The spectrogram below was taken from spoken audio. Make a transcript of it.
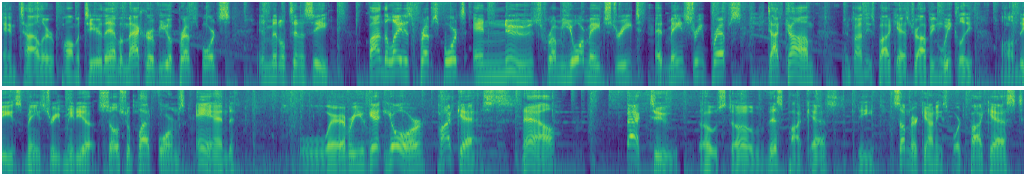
and Tyler Palmatier. They have a macro view of prep sports in Middle Tennessee. Find the latest prep sports and news from your Main Street at mainstreetpreps.com and find these podcasts dropping weekly on these Main Street Media social platforms and wherever you get your podcasts. Now, back to the host of this podcast, the Sumner County Sports Podcast.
